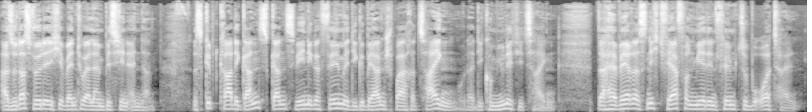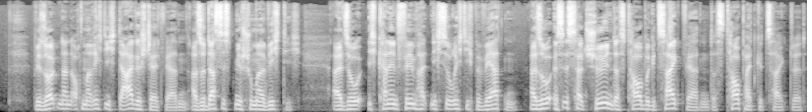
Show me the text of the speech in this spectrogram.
Also das würde ich eventuell ein bisschen ändern. Es gibt gerade ganz, ganz wenige Filme, die Gebärdensprache zeigen oder die Community zeigen. Daher wäre es nicht fair von mir, den Film zu beurteilen. Wir sollten dann auch mal richtig dargestellt werden. Also das ist mir schon mal wichtig. Also ich kann den Film halt nicht so richtig bewerten. Also es ist halt schön, dass Taube gezeigt werden, dass Taubheit gezeigt wird.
